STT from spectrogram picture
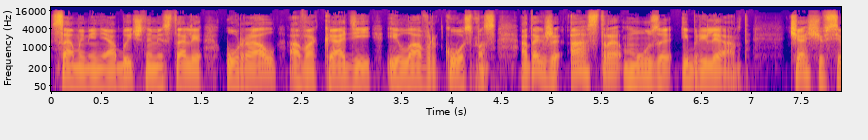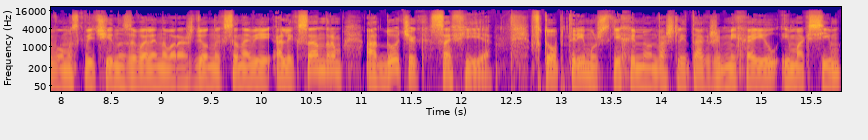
Самыми необычными стали Урал, Авокадий и Лавр Космос, а также Астра, Муза и Бриллиант — Чаще всего москвичи называли новорожденных сыновей Александром, а дочек — София. В топ-3 мужских имен вошли также Михаил и Максим.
